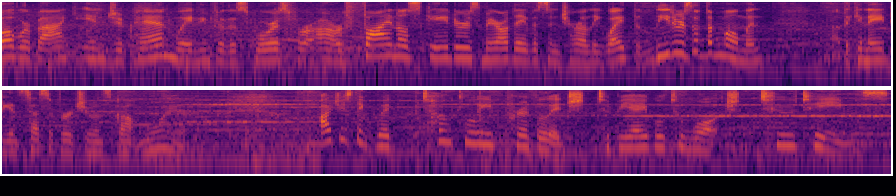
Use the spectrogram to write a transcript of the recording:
Well, we're back in Japan waiting for the scores for our final skaters, Meryl Davis and Charlie White, the leaders at the moment, uh, the Canadians, Tessa Virtue and Scott Moir. I just think we're totally privileged to be able to watch two teams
